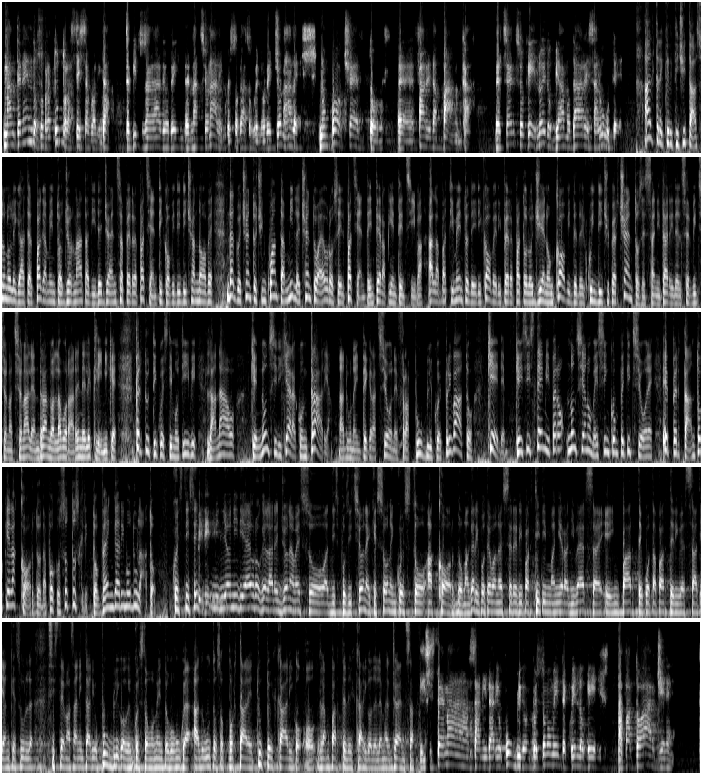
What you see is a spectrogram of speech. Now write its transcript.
Mantenendo soprattutto la stessa qualità. Il servizio sanitario nazionale, in questo caso quello regionale, non può certo eh, fare da banca, nel senso che noi dobbiamo dare salute Altre criticità sono legate al pagamento a giornata di degenza per pazienti Covid-19, da 250 a 1100 euro se il paziente è in terapia intensiva, all'abbattimento dei ricoveri per patologie non Covid del 15% se sanitari del Servizio Nazionale andranno a lavorare nelle cliniche. Per tutti questi motivi la NAO, che non si dichiara contraria ad una integrazione fra pubblico e privato, chiede che i sistemi però non siano messi in competizione e pertanto che l'accordo da poco sottoscritto venga rimodulato. Questi 16 milioni di euro che la Regione ha messo a disposizione che sono in questo accordo magari potevano essere ripartiti in maniera diversa e in parte, quota parte riversati anche sul sistema sanitario pubblico che in questo momento comunque ha dovuto sopportare tutto il carico o gran parte del carico dell'emergenza. Il sistema sanitario pubblico in questo momento è quello che ha fatto argine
